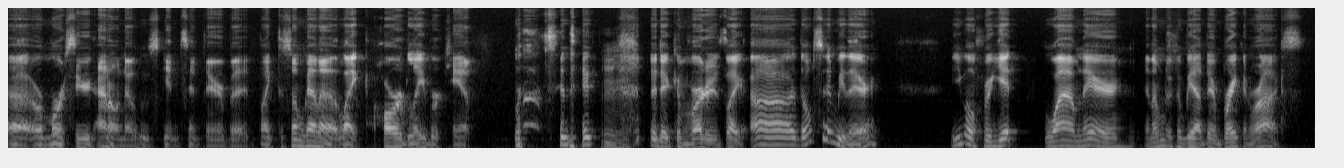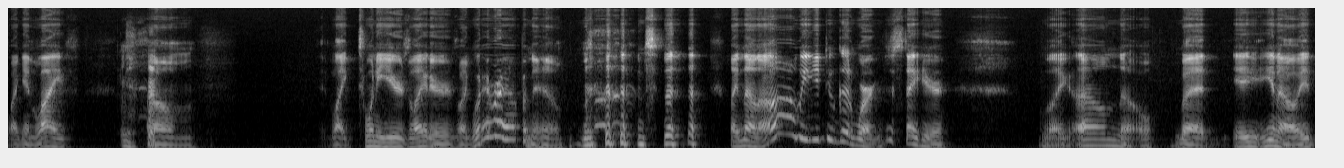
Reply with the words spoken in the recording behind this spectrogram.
uh, or more serious, I don't know who's getting sent there, but like to some kind of like hard labor camp they, mm-hmm. that they're converted. It's like, uh, don't send me there. You gonna forget why I'm there, and I'm just gonna be out there breaking rocks, like in life. Um, like 20 years later, it's like, whatever happened to him? like, no, no, oh, well, you do good work. Just stay here. Like, oh, no. But, it, you know, it,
